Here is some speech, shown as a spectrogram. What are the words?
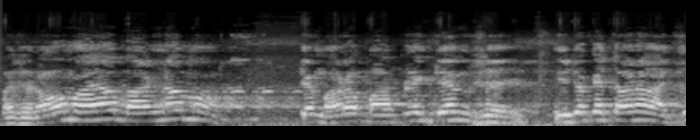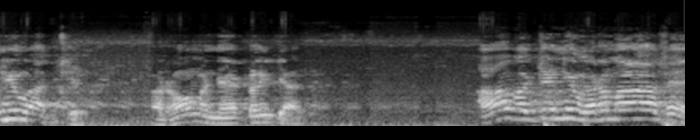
પછી રામ આયા બારનામાં કે મારા બાપની કેમ છે? એ તો કે તારા હાથની વાત છે. રામ નીકળી ગયા. આ વચ્ચેની વરમાળા છે.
